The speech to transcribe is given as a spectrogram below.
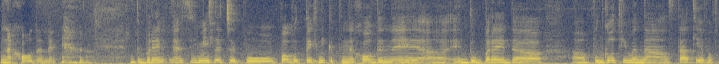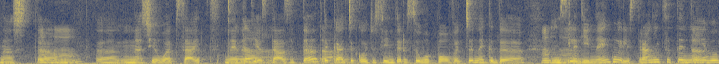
на ходене. Добре, аз си мисля, че по повод техниката на ходене а, е добре да подготвим една статия в нашата, mm-hmm. а, нашия вебсайт, не да. на диастазата, да. така че който се интересува повече, нека да mm-hmm. следи него или страницата да. ни в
